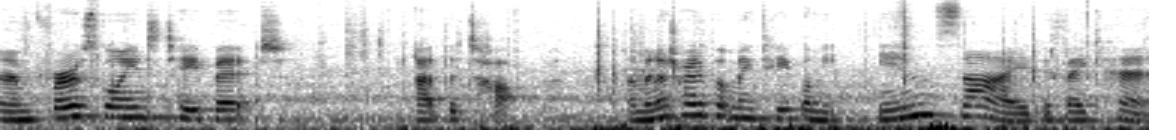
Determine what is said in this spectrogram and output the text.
I'm first going to tape it at the top. I'm going to try to put my tape on the inside if I can.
